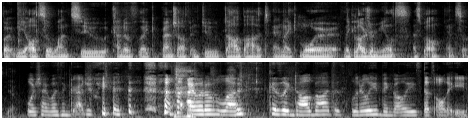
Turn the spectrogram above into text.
but we also want to kind of like branch off into dal bhat and like more like larger meals as well. And so yeah. Wish i wasn't graduated. I would have loved because like dal is literally Bengalis. That's all they eat,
